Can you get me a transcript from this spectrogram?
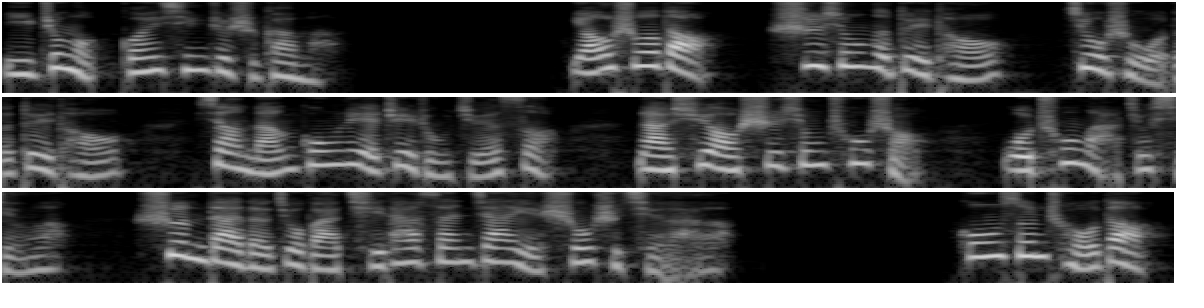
你这么关心这事干嘛？”姚说道：“师兄的对头就是我的对头，像南宫烈这种角色，哪需要师兄出手？”我出马就行了，顺带的就把其他三家也收拾起来了。公孙仇道：“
